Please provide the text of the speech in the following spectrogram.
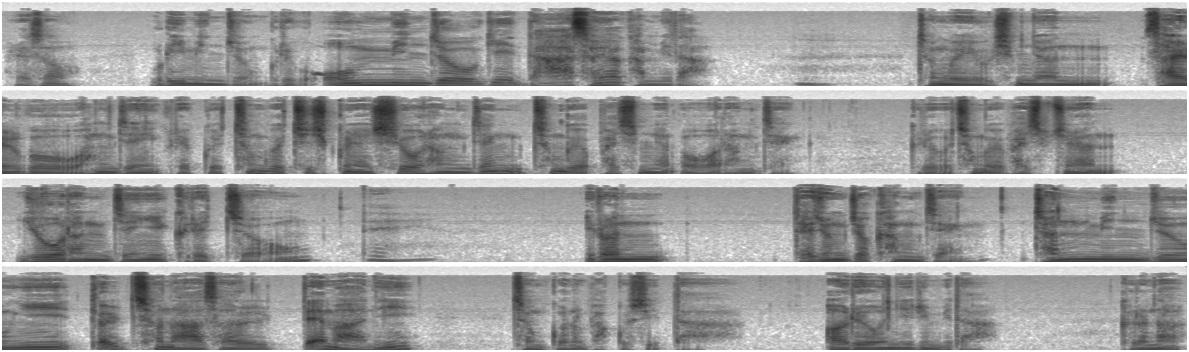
그래서 우리 민족 그리고 온 민족이 나서야 갑니다. 1960년 4.19 항쟁이 그랬고요. 1979년 10월 항쟁, 1980년 5월 항쟁, 그리고 1987년 6월 항쟁이 그랬죠. 네. 이런 대중적 항쟁, 전 민중이 떨쳐 나설 때만이 정권을 바꿀 수 있다. 어려운 일입니다. 그러나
